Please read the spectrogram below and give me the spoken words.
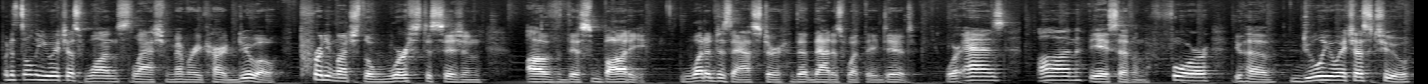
but it's only UHS 1 slash memory card duo. Pretty much the worst decision of this body. What a disaster that that is what they did. Whereas on the A7 IV, you have dual UHS 2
